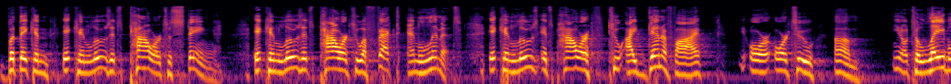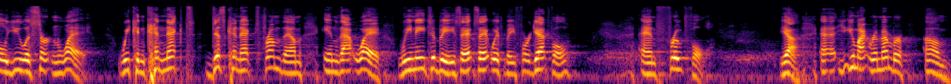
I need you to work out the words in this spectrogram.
but they can, it can lose its power to sting it can lose its power to affect and limit. It can lose its power to identify or, or to, um, you know, to label you a certain way. We can connect, disconnect from them in that way. We need to be, say it, say it with me, forgetful, forgetful. and fruitful. Yeah. Uh, you might remember um,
